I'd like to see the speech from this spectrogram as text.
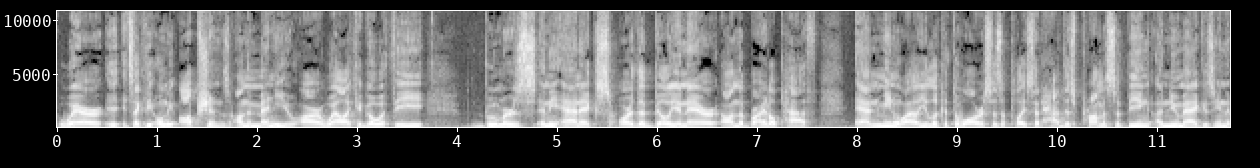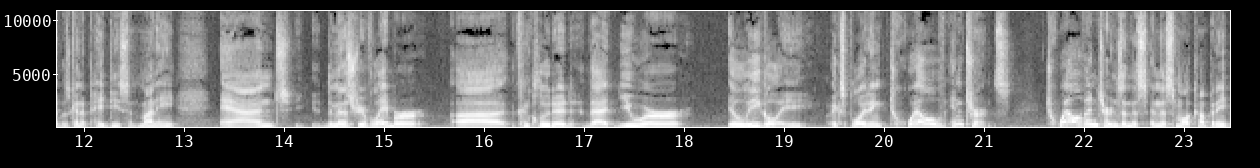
where it's like the only options on the menu are, well, I could go with the boomers in the annex or the billionaire on the bridle path. And meanwhile, you look at the Walrus as a place that had this promise of being a new magazine that was going to pay decent money. And the Ministry of Labor uh, concluded that you were illegally exploiting 12 interns 12 interns in this in this small company.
